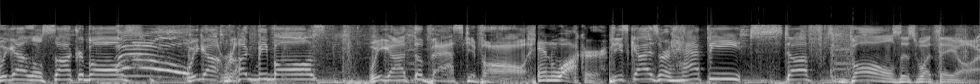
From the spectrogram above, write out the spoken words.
We got little soccer balls. Oh! We got rugby balls. We got the basketball. And Walker. These guys are happy stuffed balls, is what they are.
